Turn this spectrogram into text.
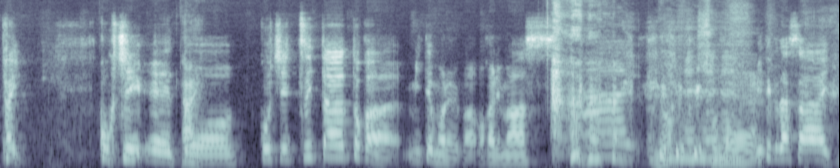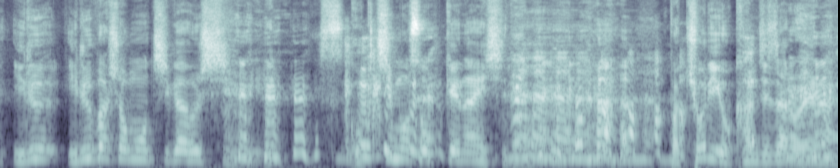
はい。告知、えっ、と、告知、ツイッターとか見てもらえばわかります。はい。なその 見てください。いるいる場所も違うし 告知もそっけないしね。やっぱ距離を感じざるを得ない。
